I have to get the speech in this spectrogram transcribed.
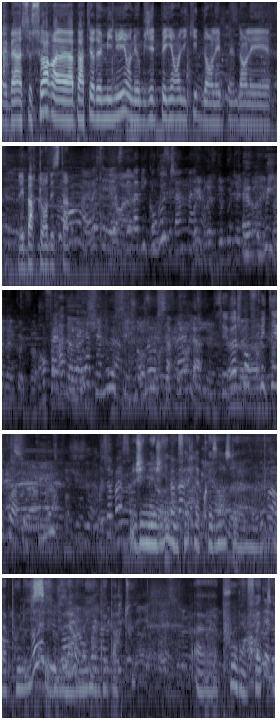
Eh bien ce soir, euh, à partir de minuit, on est obligé de payer en liquide dans les, dans les, les bars clandestins. Euh, oui. En fait, euh, chez nous, ces journaux s'appellent. C'est vachement fruité quoi. J'imagine en fait la présence de la police et de l'armée un peu partout euh, pour en fait euh,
